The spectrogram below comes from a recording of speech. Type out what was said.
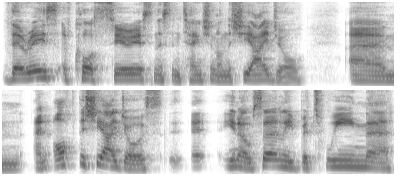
there is, of course, seriousness and tension on the Shiaijo. Um, and off the Shiaijo, uh, you know, certainly between uh,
